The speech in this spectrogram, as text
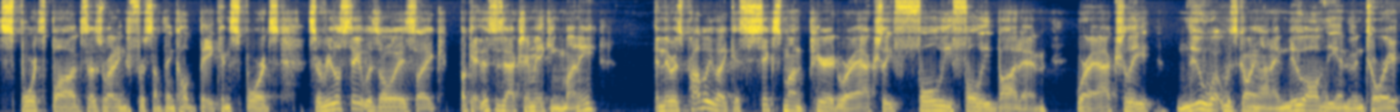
sports blogs. I was writing for something called Bacon Sports. So real estate was always like, okay, this is actually making money. And there was probably like a six month period where I actually fully, fully bought in where I actually knew what was going on. I knew all the inventory.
